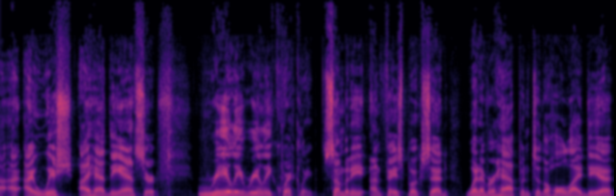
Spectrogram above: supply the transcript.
I, I wish I had the answer. Really, really quickly, somebody on Facebook said, Whatever happened to the whole idea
